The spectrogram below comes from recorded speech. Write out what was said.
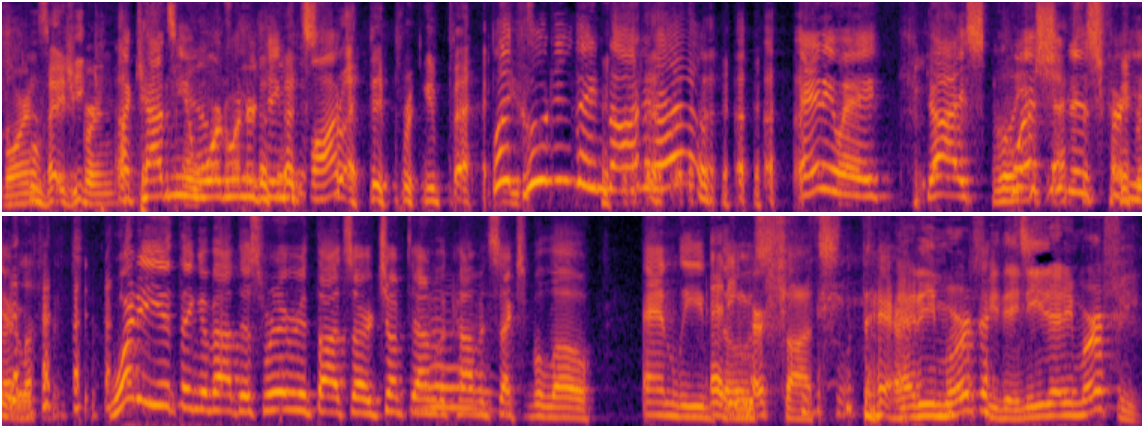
Lawrence Right, Fishburne. Academy Award winner Jamie That's Foxx. right. They bring it back. Like, who do they not have? anyway, guys, William question Jackson is for you. love him too. What do you think about this? Whatever your thoughts are, jump down to the comment section below and leave Eddie those Murphy. thoughts there. Eddie Murphy. They need Eddie Murphy.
